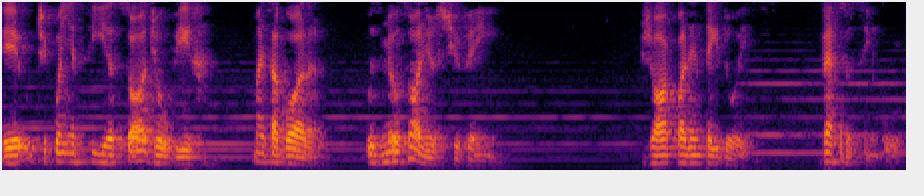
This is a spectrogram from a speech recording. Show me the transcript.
Eu te conhecia só de ouvir, mas agora os meus olhos te veem. Jó 42, verso 5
